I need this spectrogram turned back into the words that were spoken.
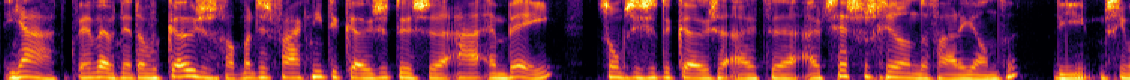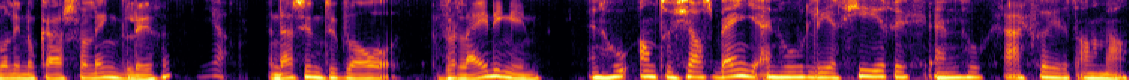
Ja, we hebben het net over keuzes gehad, maar het is vaak niet de keuze tussen A en B. Soms is het de keuze uit, uh, uit zes verschillende varianten, die misschien wel in elkaars verlengde liggen. Ja. En daar zit natuurlijk wel verleiding in. En hoe enthousiast ben je en hoe leergierig en hoe graag wil je dat allemaal.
